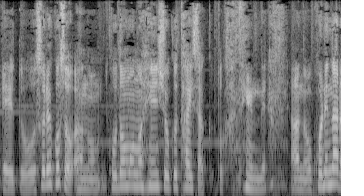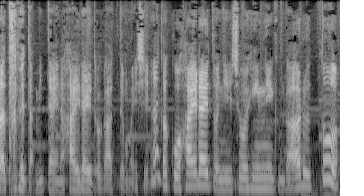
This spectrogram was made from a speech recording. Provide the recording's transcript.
えっ、ー、と、それこそ、あの、子供の変色対策とかっていうんで、あの、これなら食べたみたいなハイライトがあってもいいし、なんかこう、ハイライトに商品リンクがあると、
